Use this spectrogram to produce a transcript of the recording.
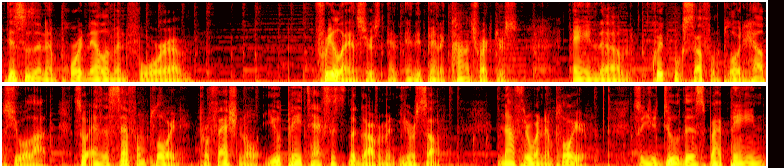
This is an important element for um, freelancers and independent contractors. And um, QuickBooks Self Employed helps you a lot. So, as a self employed professional, you pay taxes to the government yourself, not through an employer. So, you do this by paying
